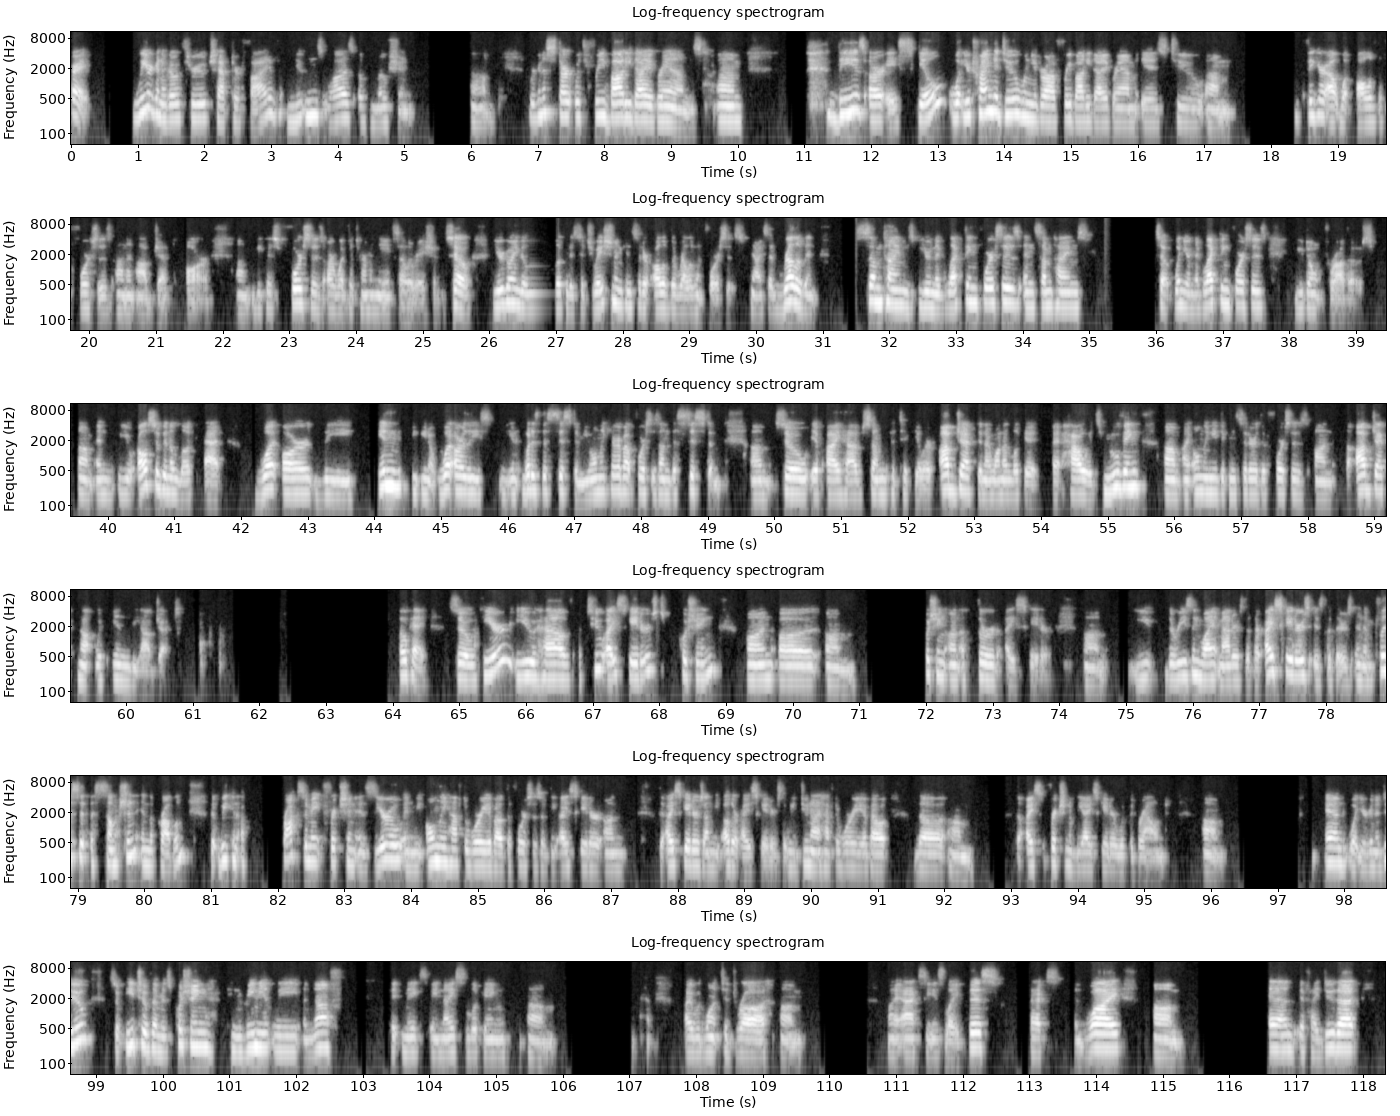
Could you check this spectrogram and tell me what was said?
All right, we are going to go through chapter five, Newton's laws of motion. Um, we're going to start with free body diagrams. Um, these are a skill. What you're trying to do when you draw a free body diagram is to um, figure out what all of the forces on an object are, um, because forces are what determine the acceleration. So you're going to look at a situation and consider all of the relevant forces. Now I said relevant, sometimes you're neglecting forces and sometimes, so when you're neglecting forces, you don't draw those. Um, and you're also gonna look at what are the in, you know, what are these, you know, what is the system? You only care about forces on the system. Um, so if I have some particular object and I wanna look at, at how it's moving, um, I only need to consider the forces on the object, not within the object. Okay, so here you have two ice skaters pushing on a um, pushing on a third ice skater. Um, you, the reason why it matters that they're ice skaters is that there's an implicit assumption in the problem that we can approximate friction as zero and we only have to worry about the forces of the ice skater on the ice skaters on the other ice skaters that we do not have to worry about the um, the ice friction of the ice skater with the ground. Um, and what you're going to do, so each of them is pushing conveniently enough. It makes a nice looking, um, I would want to draw um, my axes like this, X and Y. Um, and if I do that,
